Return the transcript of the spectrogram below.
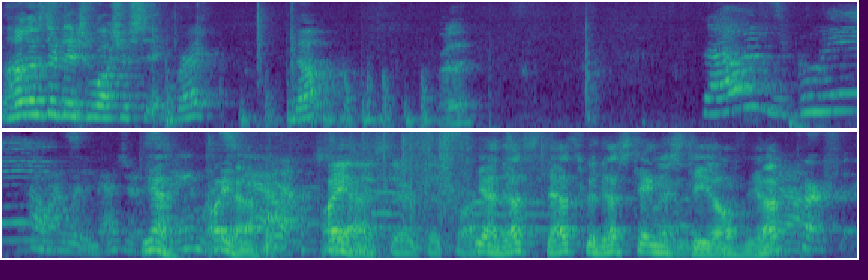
Long as their dishwasher's safe, right? No? Really? That was green. Oh, I would imagine Yeah. stainless. Oh, yeah. Oh, yeah. Oh yeah. Yeah, that's that's good. That's stainless steel. Yep. Yeah. Perfect.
